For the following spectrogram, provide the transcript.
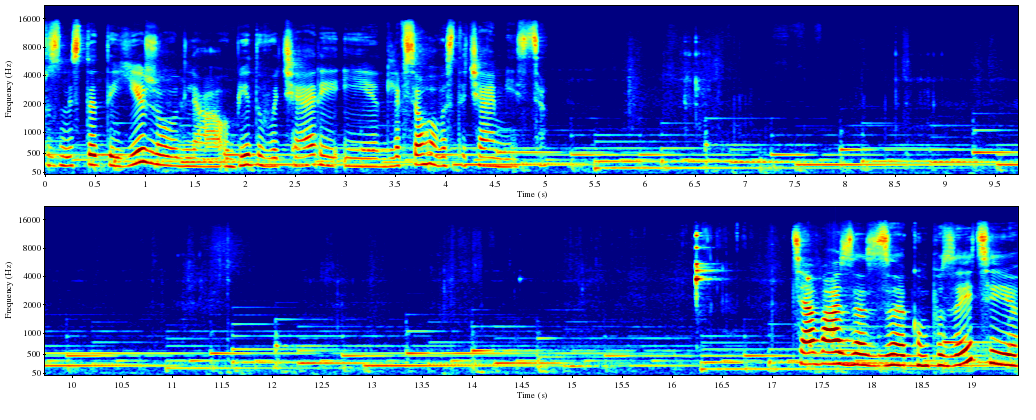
розмістити їжу для обіду, вечері, і для всього вистачає місця. Ця ваза з композицією,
